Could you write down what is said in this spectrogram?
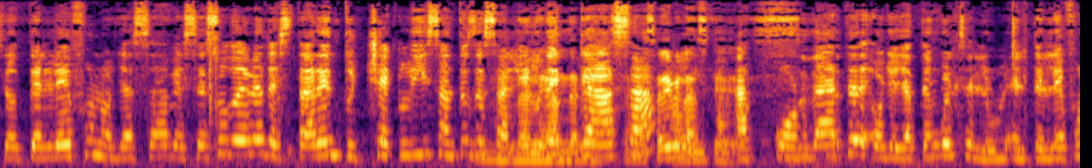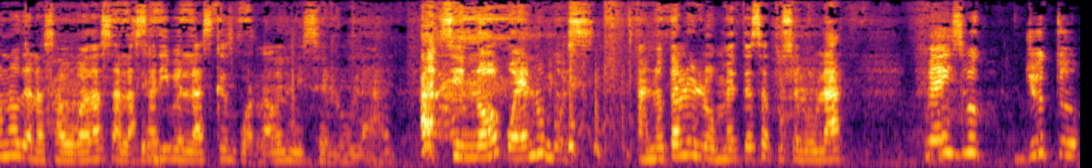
Su teléfono, ya sabes, eso debe de estar en tu checklist antes de salir Ándale, de ándale. casa. Velázquez. Acordarte de, oye, ya tengo el, celu- el teléfono de las abogadas Salazar y Velázquez guardado en mi celular. Si no, bueno, pues anótalo y lo metes a tu celular. Facebook, YouTube,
